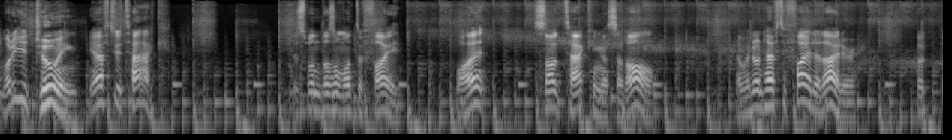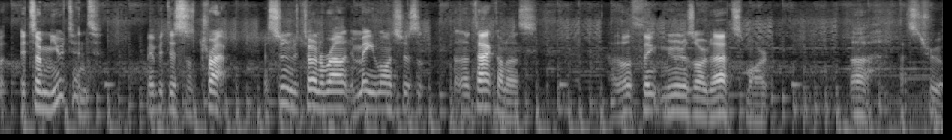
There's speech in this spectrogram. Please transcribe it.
What are you doing? You have to attack. This one doesn't want to fight. What? It's not attacking us at all. And we don't have to fight it either. But but it's a mutant. Maybe this is a trap. As soon as we turn around, it may launch an attack on us. I don't think mutants are that smart. Ugh, that's true.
